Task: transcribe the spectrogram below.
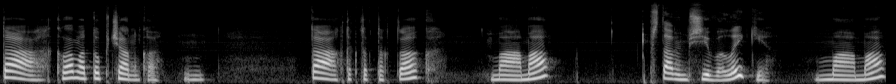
Так, мама Топчанка. Так, так, так, так, так. Мама. Ставимо всі великі. Мама.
